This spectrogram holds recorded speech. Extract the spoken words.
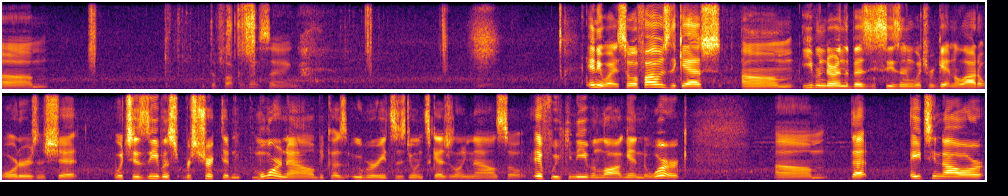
Um, what the fuck was I saying? Anyway, so if I was to guess, um, even during the busy season, which we're getting a lot of orders and shit, which is even restricted more now because Uber Eats is doing scheduling now. So if we can even log in to work, um, that 18 hour,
